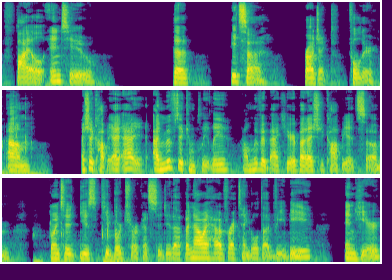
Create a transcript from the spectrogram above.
file into the pizza project folder. Um, I should copy. I, I, I moved it completely. I'll move it back here, but I should copy it. So I'm going to use keyboard shortcuts to do that. But now I have rectangle.vb in here.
